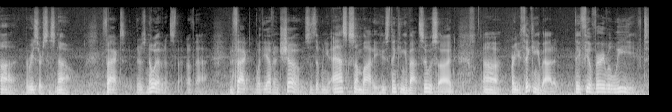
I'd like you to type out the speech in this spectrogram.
Uh, the research says no. In fact, there's no evidence of that. In fact, what the evidence shows is that when you ask somebody who's thinking about suicide, uh, are you thinking about it? They feel very relieved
